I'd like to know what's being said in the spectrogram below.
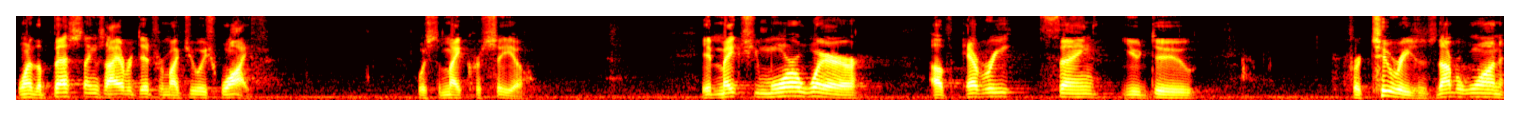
One of the best things I ever did for my Jewish wife was to make Cursillo. It makes you more aware of everything you do for two reasons. Number one,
